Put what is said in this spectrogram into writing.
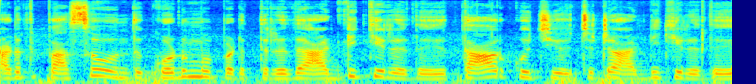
அடுத்து பசுவை வந்து கொடுமைப்படுத்துறது அடிக்கிறது தார் குச்சி வச்சுட்டு அடிக்கிறது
